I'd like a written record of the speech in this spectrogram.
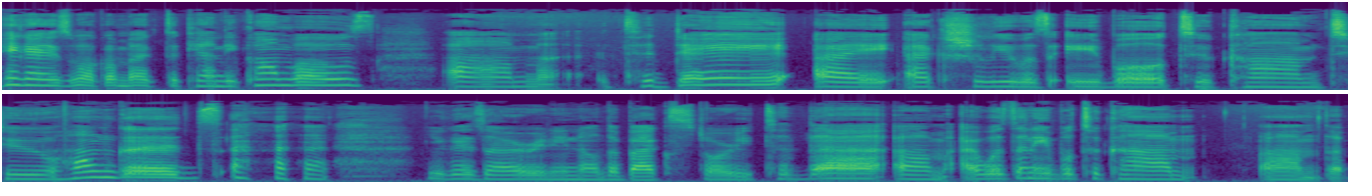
Hey guys, welcome back to Candy Combos. Um, today I actually was able to come to Home Goods. you guys already know the backstory to that. Um, I wasn't able to come um, the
